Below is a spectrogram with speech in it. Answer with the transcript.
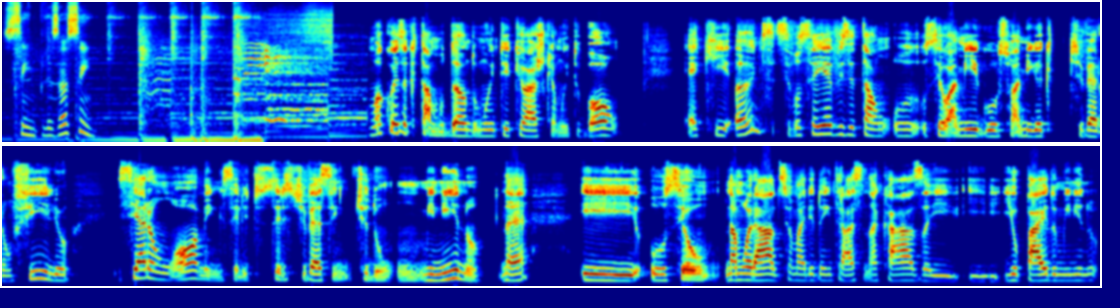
Simples assim. Uma coisa que está mudando muito e que eu acho que é muito bom é que antes, se você ia visitar um, o, o, seu amigo, sua amiga que tiveram um filho, se era um homem, se, ele, se eles tivessem tido um, um menino, né? E o seu namorado, seu marido entrasse na casa e, e, e o pai do menino,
